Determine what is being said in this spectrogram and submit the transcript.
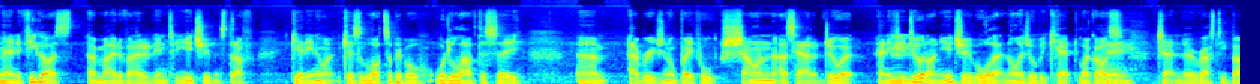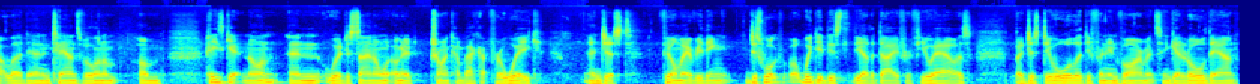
man, if you guys are motivated into YouTube and stuff, get into it because lots of people would love to see um, Aboriginal people showing us how to do it. And if you hmm. do it on YouTube, all that knowledge will be kept. Like I was Yeah. chatting to Rusty Butler down in Townsville, and I'm, I'm he's getting on, and we're just saying oh, I'm, I'm going to try and come back up for a week and just film everything. Just walk. We did this the other day for a few hours, but just do all the different environments and get it all down,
